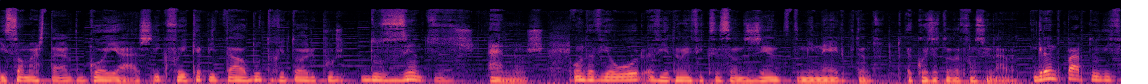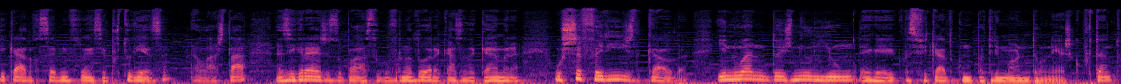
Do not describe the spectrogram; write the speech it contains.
e só mais tarde Goiás, e que foi capital do território por 200 anos. Onde havia ouro, havia também fixação de gente, de minério, portanto a coisa toda funcionava. Grande parte do edificado recebe influência portuguesa, lá está, as igrejas, o Palácio do Governador, a Casa da Câmara, o chafariz de Cauda, e no ano de 2001 é classificado como Património da Unesco. Portanto,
